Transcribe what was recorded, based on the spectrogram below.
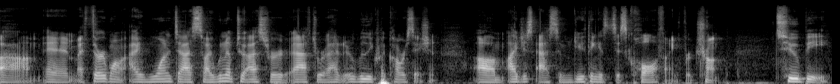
Um, and my third one, I wanted to ask, so I went up to ask her afterward. I had a really quick conversation. Um, I just asked him, Do you think it's disqualifying for Trump to be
